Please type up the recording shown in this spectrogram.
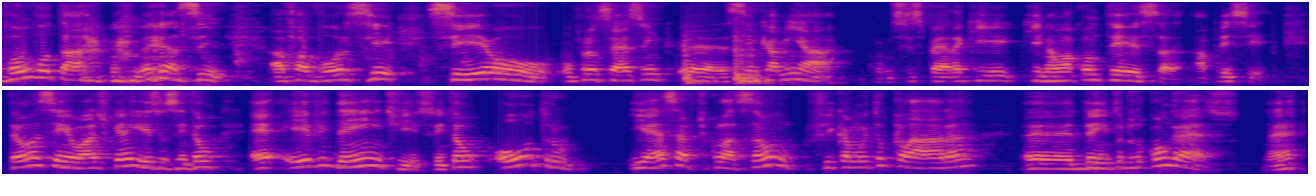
vão votar né, assim, a favor se, se o, o processo é, se encaminhar, como se espera que, que não aconteça a princípio. Então, assim, eu acho que é isso. Assim, então, é evidente isso. Então, outro. E essa articulação fica muito clara é, dentro do Congresso. Né?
